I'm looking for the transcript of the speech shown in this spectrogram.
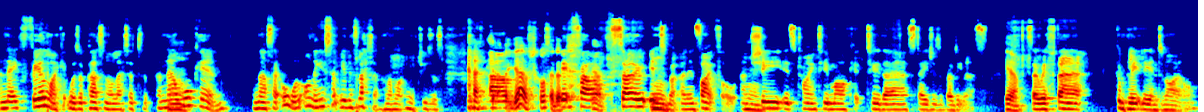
and they feel like it was a personal letter to, and they'll mm. walk in and they'll say, "Oh well, Honor, you sent me this letter," and I'm like, "Oh Jesus!" Um, yeah, of course I did. It felt yeah. so mm. intimate mm. and insightful, and mm. she is trying to market to their stages of readiness. Yeah. So if they're completely in denial,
